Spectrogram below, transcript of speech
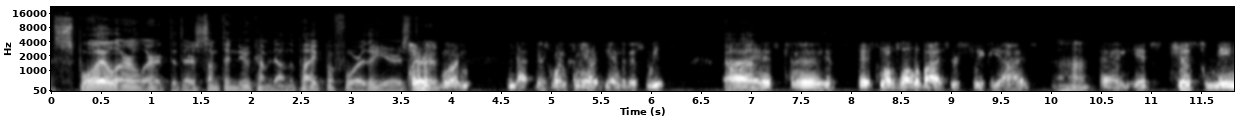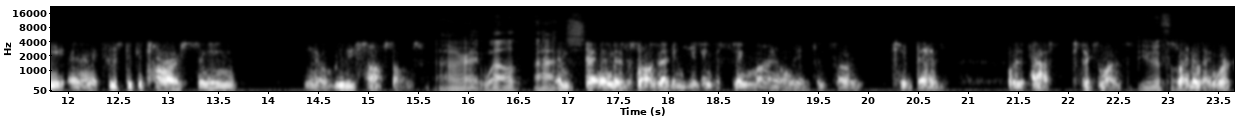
spoiler alert that there's something new coming down the pike before the year's There's through? one, yeah, there's one coming out at the end of this week, Oh, wow. uh, and it's gonna it's, it's called Lullabies for Sleepy Eyes, Uh huh. and it's just me and an acoustic guitar singing, you know, really soft songs. All right. Well, uh, and and they're the songs I've been using to sing my own infant son to bed over the past six months. beautiful. So I know they work.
